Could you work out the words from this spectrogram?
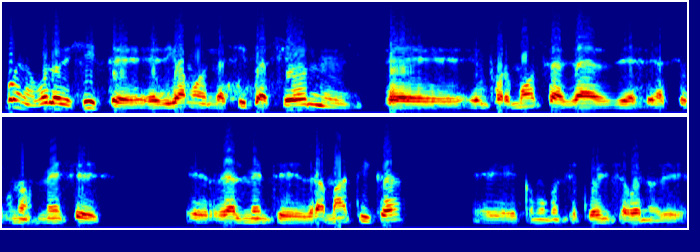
Bueno, vos lo dijiste, eh, digamos, la situación eh, en Formosa ya desde hace unos meses es realmente dramática eh, como consecuencia, bueno, de,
